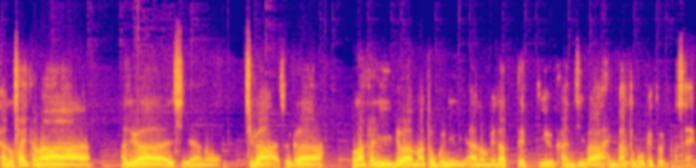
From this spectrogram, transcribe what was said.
あの埼玉、あるいはしあの千葉、それからこの辺りではまあ特にあの目立ってっていう感じは今のところ受けておりません。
